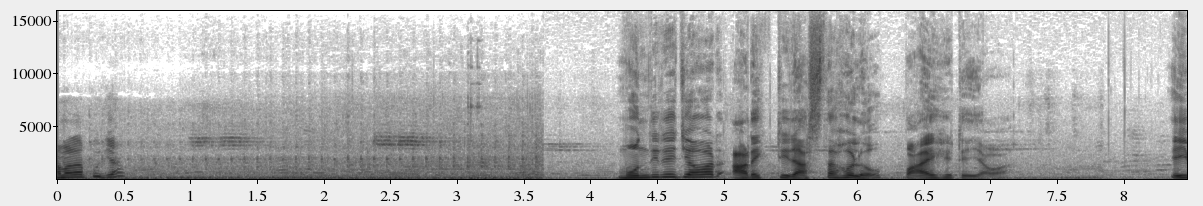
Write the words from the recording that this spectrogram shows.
আমরা পূজা? মন্দিরে যাওয়ার আরেকটি রাস্তা হলো পায়ে হেঁটে যাওয়া। এই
